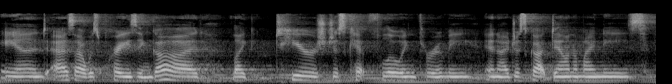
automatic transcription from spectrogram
And as I was praising God, like tears just kept flowing through me, and I just got down on my knees.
